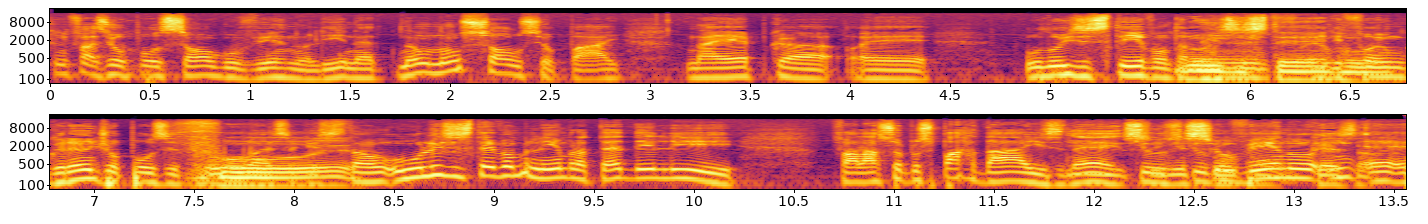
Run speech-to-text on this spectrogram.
quem fazia oposição ao governo ali, né? Não, não só o seu pai. Na época, é, o Luiz Estevão também. Luiz Estevão. Ele foi um grande opositor a essa Foi. questão. O Luiz Estevão, eu me lembro até dele falar sobre os pardais, né? Isso, que, os- que o governo. é,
